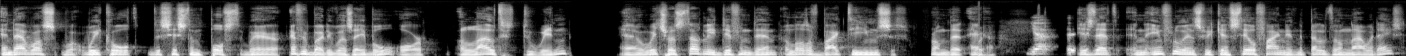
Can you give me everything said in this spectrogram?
And that was what we called the system post, where everybody was able or allowed to win, uh, which was totally different than a lot of bike teams from that area. Yeah. Is that an influence we can still find in the peloton nowadays?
